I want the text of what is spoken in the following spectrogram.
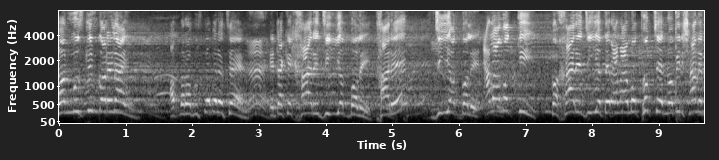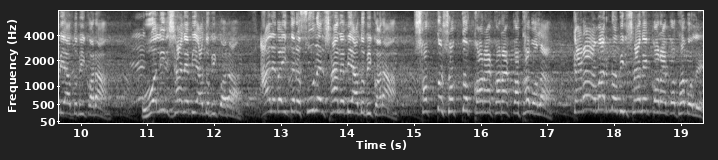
নন মুসলিম করে নাই। আপনারা বুঝতে পেরেছেন? এটাকে খারে জিয়ত বলে। খারে জিয়ত বলে। আলামত কি? খারে জিয়তের আলামত হচ্ছে নবীর শানে বিয়াদবি করা ওয়ালির শানে বিয়াদবি করা আলে বাইতে রসুলের শানে বিয়াদবি করা শক্ত শক্ত করা করা কথা বলা। কারা আমার নবীর শানে করা কথা বলে?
